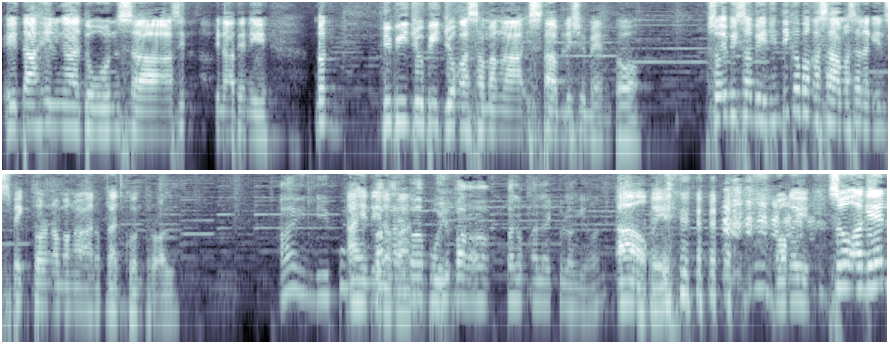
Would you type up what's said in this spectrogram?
eh, dahil nga doon sa, sinasabi natin, eh, mag-video-video ka sa mga establishmento. So, ibig sabihin, hindi ka ba kasama sa nag-inspector ng mga ano, flood control? Ah, hindi po. Ah, hindi baka naman. iba po. Yung baka kalok-alay ko lang yun. Ah, okay. okay. So, again,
